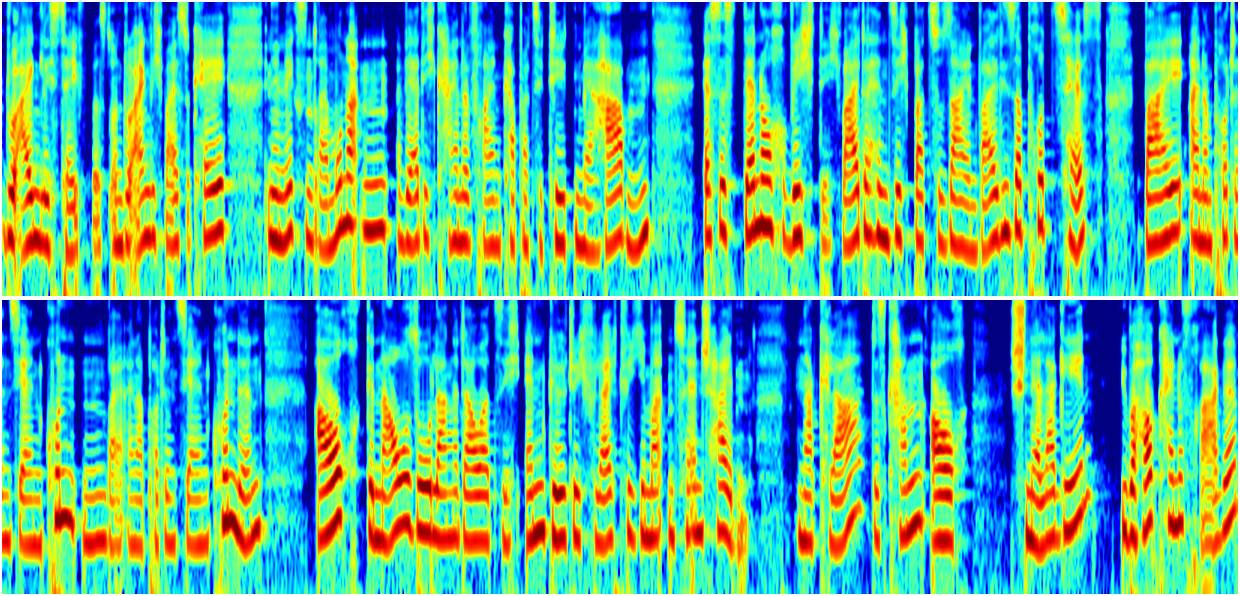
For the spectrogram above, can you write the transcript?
du eigentlich safe bist und du eigentlich weißt, okay, in den nächsten drei Monaten werde ich keine freien Kapazitäten mehr haben. Es ist dennoch wichtig, weiterhin sichtbar zu sein, weil dieser Prozess bei einem potenziellen Kunden, bei einer potenziellen Kundin auch genauso lange dauert, sich endgültig vielleicht für jemanden zu entscheiden. Na klar, das kann auch schneller gehen, überhaupt keine Frage.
